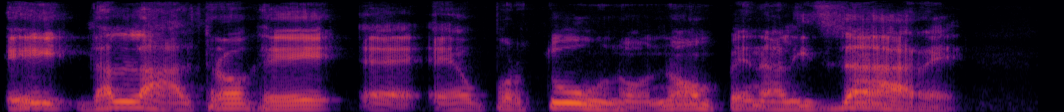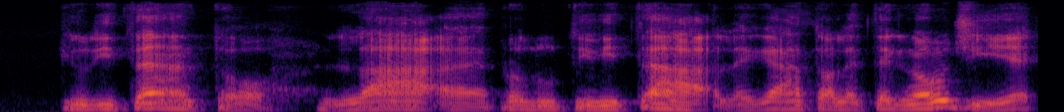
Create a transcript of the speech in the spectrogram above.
e dall'altro che eh, è opportuno non penalizzare più di tanto la eh, produttività legata alle tecnologie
